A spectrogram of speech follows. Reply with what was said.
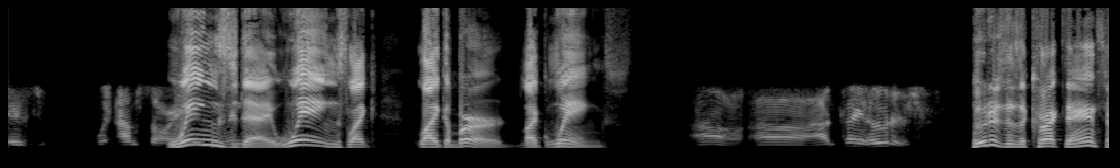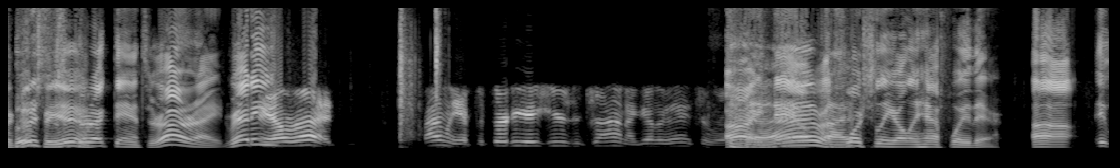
Is I'm sorry. Wings Is- Day. Wings, like like a bird, like wings. Oh, uh, I'd say Hooters. Hooters is the correct answer. Hooters Good for is you. the correct answer. All right, ready? Hey, all right. Finally, after 38 years of trying, I got an answer right. All right, now, All right. unfortunately, you're only halfway there. Uh, it,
